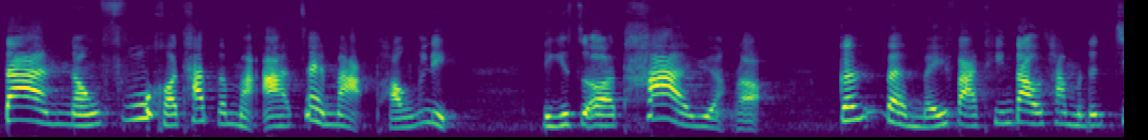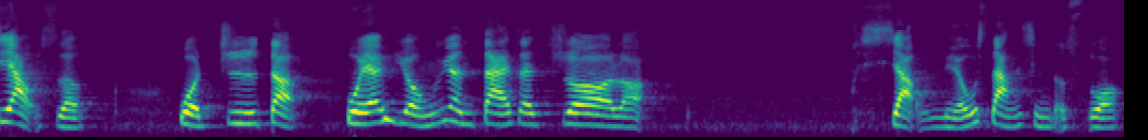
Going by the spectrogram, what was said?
但农夫和他的马在马棚里，离着太远了，根本没法听到他们的叫声。我知道，我要永远待在这了。小牛伤心地说，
